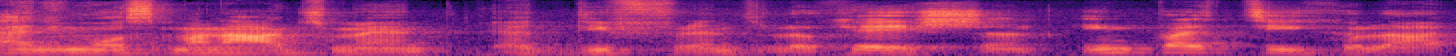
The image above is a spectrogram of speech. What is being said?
animals management at different location. In particular,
